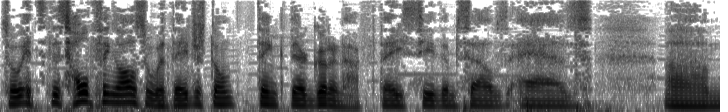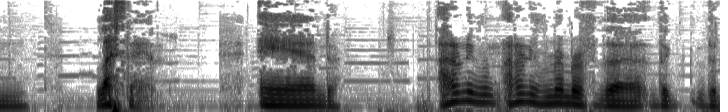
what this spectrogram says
So it's this whole thing also with they just don't think they're good enough. They see themselves as. Um, less than. And I don't even I don't even remember if the the the,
